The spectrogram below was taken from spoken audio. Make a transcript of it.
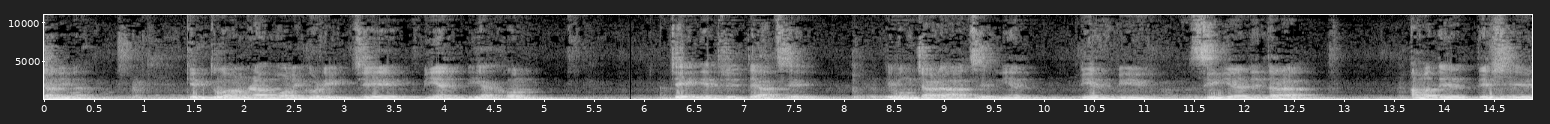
জানি না। কিন্তু আমরা মনে করি যে বিএনপি এখন যে নেতৃত্বে আছে এবং যারা আছে বিএনপির সিনিয়র নেতারা, আমাদের দেশের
